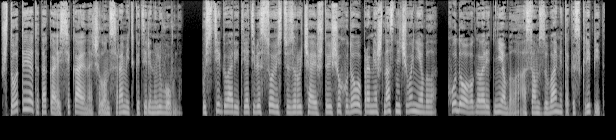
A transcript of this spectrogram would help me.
«Что ты это такая, сякая?» — начал он срамить Катерину Львовну. «Пусти, — говорит, — я тебе совестью заручаю, что еще худого промеж нас ничего не было. Худого, — говорит, — не было, а сам с зубами так и скрипит.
